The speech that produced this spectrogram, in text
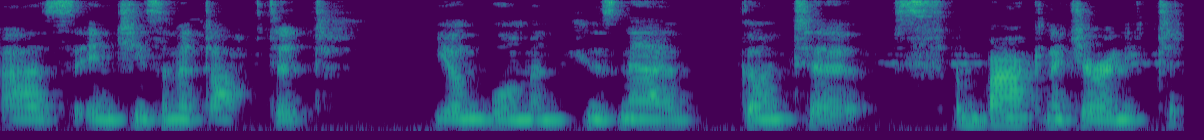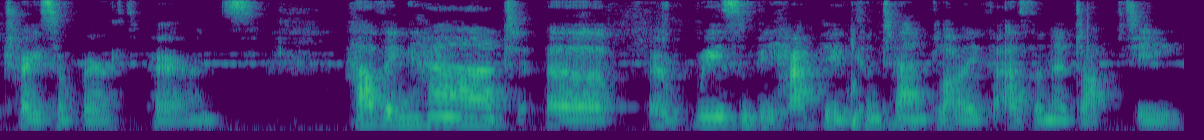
as in she's an adopted young woman who's now going to embark on a journey to trace her birth parents, having had a, a reasonably happy and content life as an adoptee.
